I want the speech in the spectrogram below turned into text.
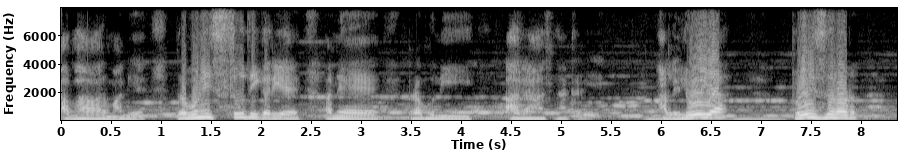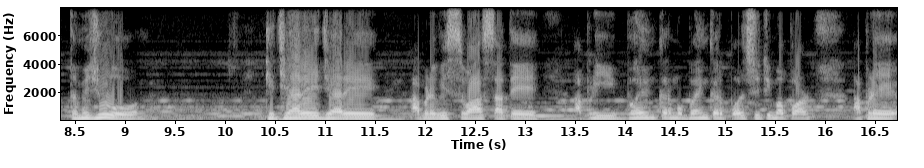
આભાર માનીએ. પ્રભુની સ્તુતિ કરીએ અને પ્રભુની આરાધના કરીએ. હાલેલુયા. પ્રેઝ લોર્ડ તમે જુઓ કે જ્યારે જ્યારે આપણે વિશ્વાસ સાથે આપણી ભયંકરમાં ભયંકર પરિસ્થિતિમાં પણ આપણે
